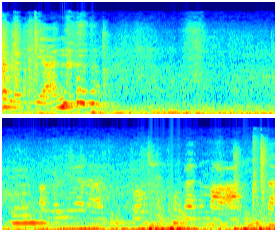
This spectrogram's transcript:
Lalagyan. Ayun, tanggalin na natin to. Wala na makakakita.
